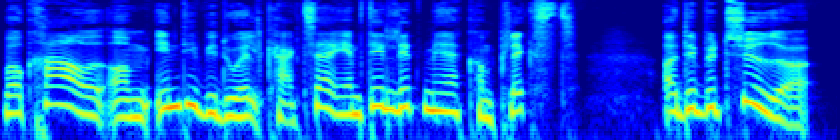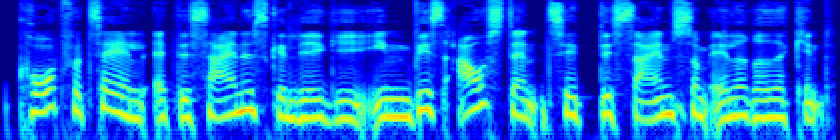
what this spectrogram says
Hvor kravet om individuel karakter, jamen det er lidt mere komplekst, og det betyder kort fortalt, at designet skal lægge en vis afstand til et design, som allerede er kendt.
